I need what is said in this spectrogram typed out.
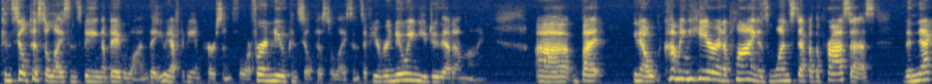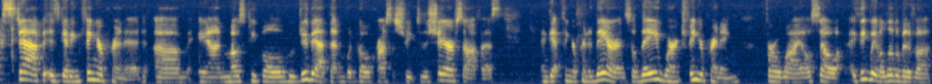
concealed pistol license being a big one that you have to be in person for for a new concealed pistol license. If you're renewing, you do that online. Uh, but you know, coming here and applying is one step of the process. The next step is getting fingerprinted, um, and most people who do that then would go across the street to the sheriff's office and get fingerprinted there. And so they weren't fingerprinting for a while. So I think we have a little bit of a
